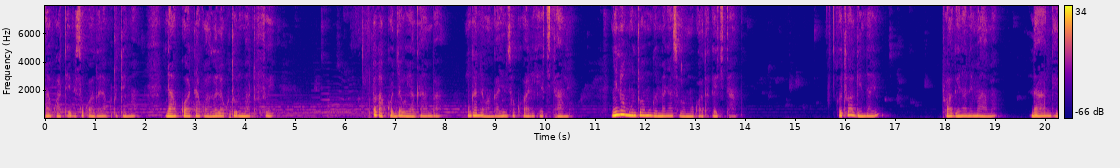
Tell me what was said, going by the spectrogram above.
n'akwata ebiso kwagala kututema n'akwata kwagala kutuluma tufe. Paka kojja we yagamba muganda wange ayinza okuba aliko ekitambo. Nyina omuntu omu gwe mmanyi asobola omukwatako ekitambo we twagendayo twagenda ne maama nange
